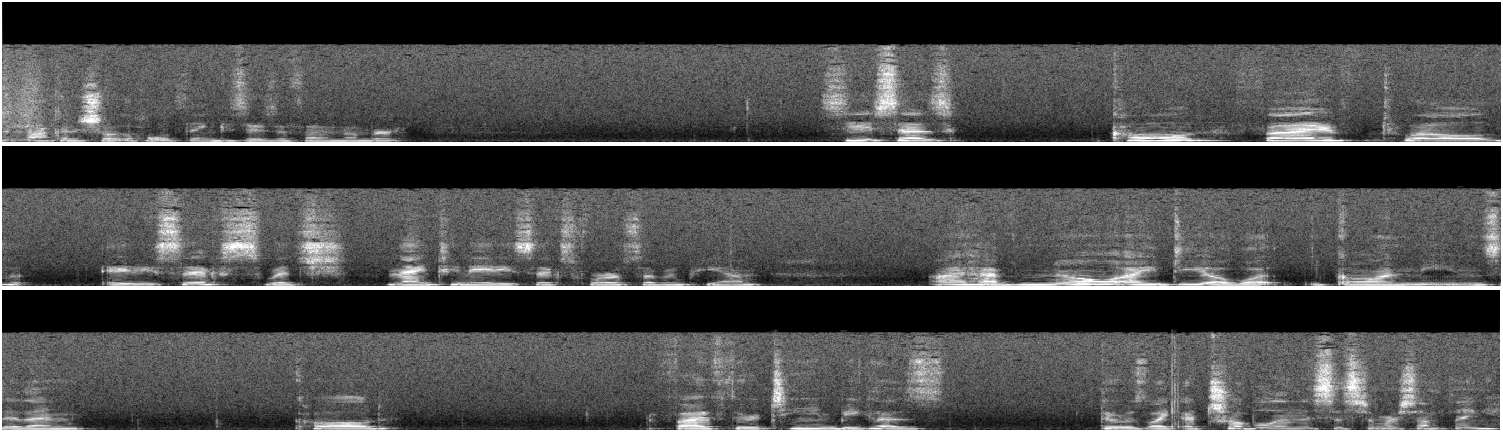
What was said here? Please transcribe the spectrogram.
I'm not going to show the whole thing because there's a phone number. See, it says called 51286, which 1986, 407 p.m. I have no idea what gone means. And then called 513 because there was like a trouble in the system or something.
